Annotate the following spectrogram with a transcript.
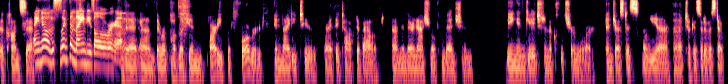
the concept. I know. This is like the 90s all over again. That um, the Republican Party put forward in 92, right? They talked about um, in their national convention being engaged in a culture war. And Justice Scalia uh, took it sort of a step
